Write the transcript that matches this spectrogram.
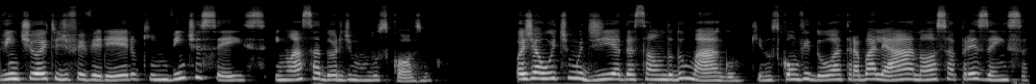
Vinte e oito de fevereiro, Kim 26, Enlaçador de Mundos Cósmicos. Hoje é o último dia dessa onda do mago, que nos convidou a trabalhar a nossa presença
